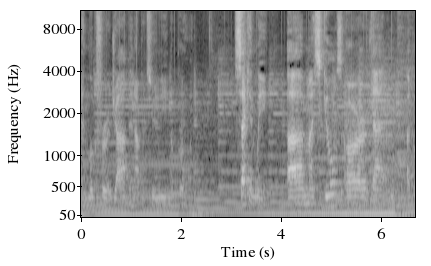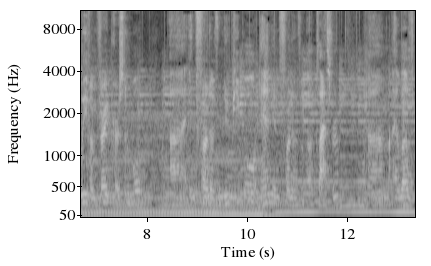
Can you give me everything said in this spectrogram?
and look for a job and opportunity abroad. Secondly, uh, my skills are that I believe I'm very personable uh, in front of new people and in front of a classroom. Um, I love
